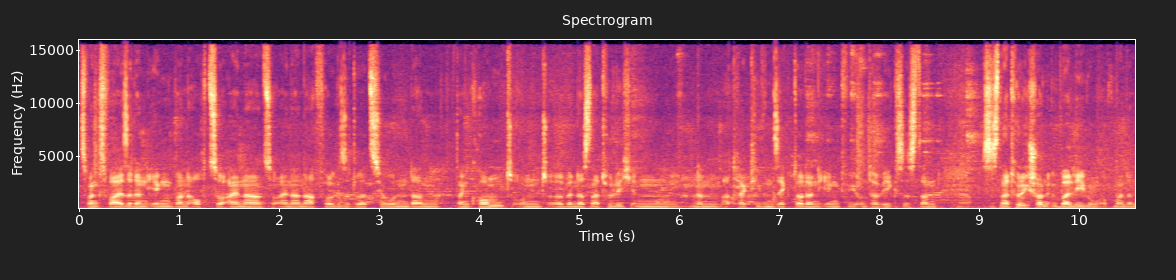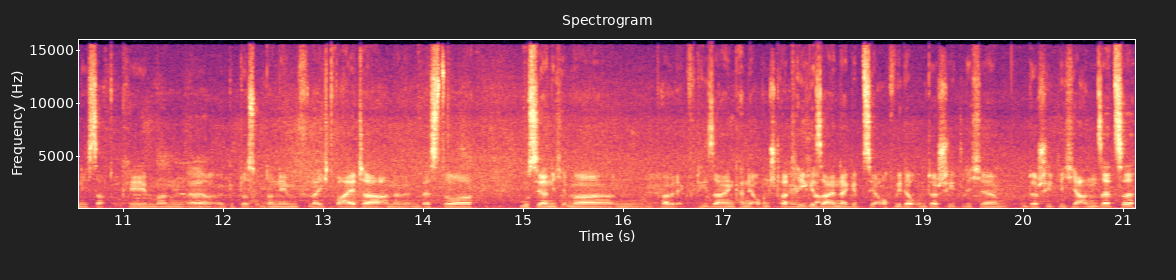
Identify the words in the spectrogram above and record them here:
zwangsweise dann irgendwann auch zu einer, zu einer Nachfolgesituation dann, dann kommt. Und äh, wenn das natürlich in einem attraktiven Sektor dann irgendwie unterwegs ist, dann ja. ist es natürlich schon eine Überlegung, ob man dann nicht sagt, okay, man äh, gibt das Unternehmen vielleicht weiter an einen Investor. Muss ja nicht immer ein Private Equity sein, kann ja auch ein Stratege ja, sein. Da gibt es ja auch wieder unterschiedliche, unterschiedliche Ansätze.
